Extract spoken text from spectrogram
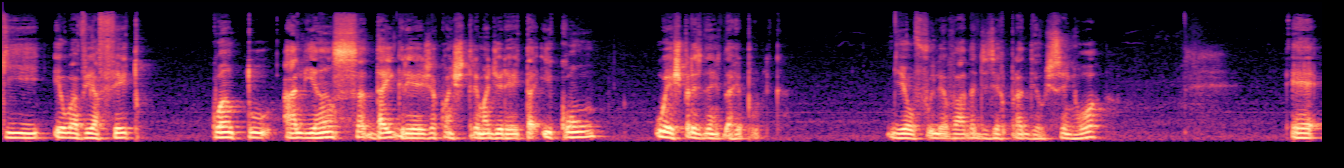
que eu havia feito quanto à aliança da igreja com a extrema-direita e com o ex-presidente da República. E eu fui levado a dizer para Deus: Senhor, é,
